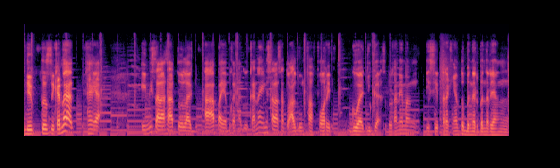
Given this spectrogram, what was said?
gitu sih karena kayak ini salah satu lagu apa ya bukan lagu karena ini salah satu album favorit gua juga sebetulnya emang isi tracknya tuh bener-bener yang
